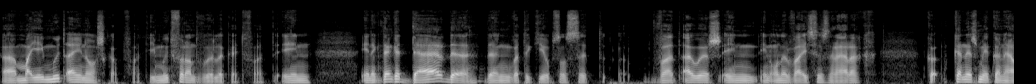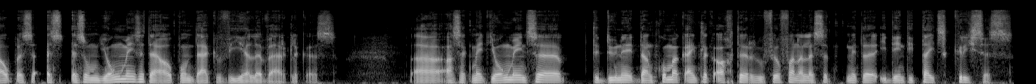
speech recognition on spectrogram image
Uh maar jy moet eienaarskap vat. Jy moet verantwoordelikheid vat. En en ek dink 'n derde ding wat ek hier op sal sit wat ouers en en onderwysers regtig kinders mee kan help is is is om jong mense te help ontdek wie hulle werklik is. Uh as ek met jong mense te doen het, dan kom ek eintlik agter hoeveel van hulle sit met 'n identiteitskrisis.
